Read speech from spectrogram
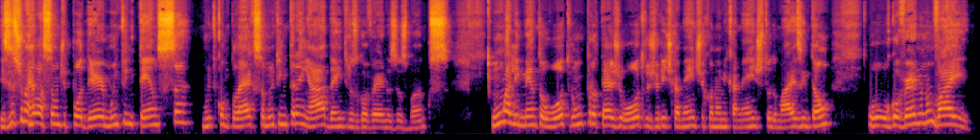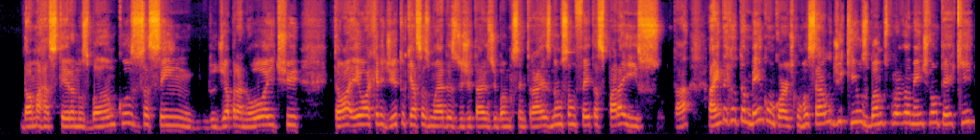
Existe uma relação de poder muito intensa, muito complexa, muito entranhada entre os governos e os bancos. Um alimenta o outro, um protege o outro juridicamente, economicamente, tudo mais. Então, o, o governo não vai dar uma rasteira nos bancos assim do dia para a noite. Então, eu acredito que essas moedas digitais de bancos centrais não são feitas para isso, tá? Ainda que eu também concorde com o Rossello de que os bancos provavelmente vão ter que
